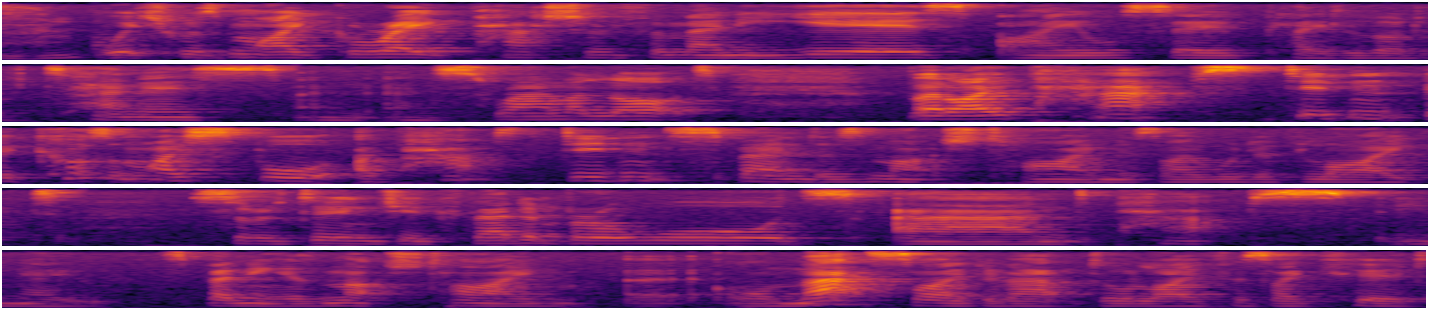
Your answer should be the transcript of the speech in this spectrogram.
mm-hmm. which was my great passion for many years. I also played a lot of tennis and, and swam a lot. But I perhaps didn't, because of my sport, I perhaps didn't spend as much time as I would have liked sort of doing Duke of Edinburgh Awards and perhaps, you know, spending as much time uh, on that side of outdoor life as I could.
